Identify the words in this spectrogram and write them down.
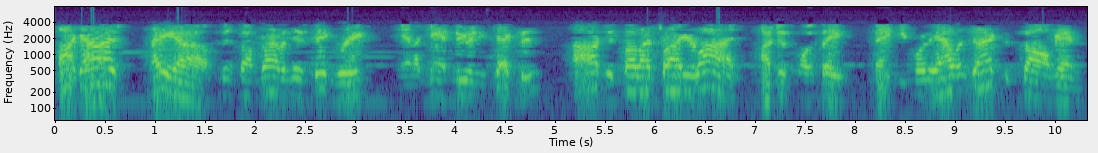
Hi guys. Hey, uh, since I'm driving this big rig and I can't do any texting, I just thought I'd try your line. I just want to say thank you for the Alan Jackson song and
